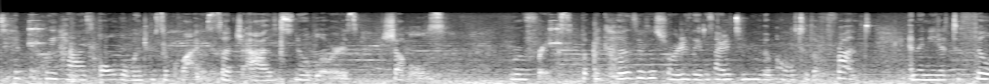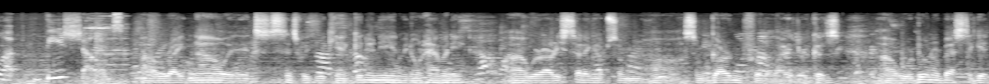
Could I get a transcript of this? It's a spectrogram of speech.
typically has all the winter supplies, such as snow blowers, shovels, roof rakes. But because there's a shortage, they decided to move them all to the front, and they needed to fill up these shelves. Uh, right now, it's since we, we can't get any and we don't have any, uh, we're already setting up some uh, some garden fertilizer because uh, we're doing our best to get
